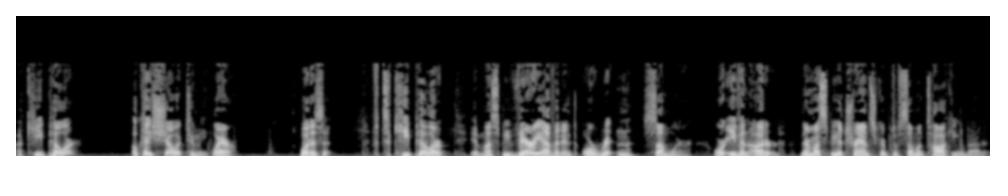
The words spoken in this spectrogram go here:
A key pillar? Okay, show it to me. Where? What is it? If it's a key pillar, it must be very evident or written somewhere, or even uttered. There must be a transcript of someone talking about it.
